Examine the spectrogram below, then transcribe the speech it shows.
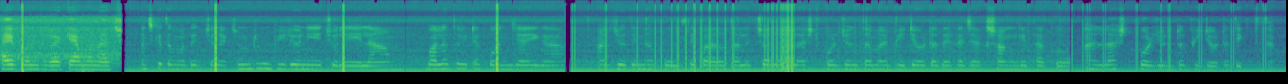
হাই বন্ধুরা কেমন আছো? আজকে তোমাদের জন্য একটা নতুন ভিডিও নিয়ে চলে এলাম। বলো তো এটা কোন জায়গা? আর যদি না বলতে পারো তাহলে চলো লাস্ট পর্যন্ত আমার ভিডিওটা দেখা যাক সঙ্গে থাকো। আর লাস্ট পর্যন্ত ভিডিওটা দেখতে থাকো।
